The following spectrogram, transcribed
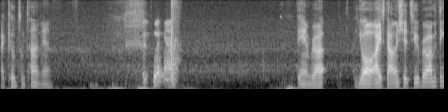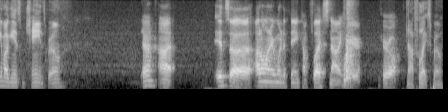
I killed some time, man. It's good, man. Damn, bro. You all iced out and shit too, bro. I've been thinking about getting some chains, bro. Yeah. I it's uh I don't want everyone to think I'm flexing out here, girl. Not flex, bro.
